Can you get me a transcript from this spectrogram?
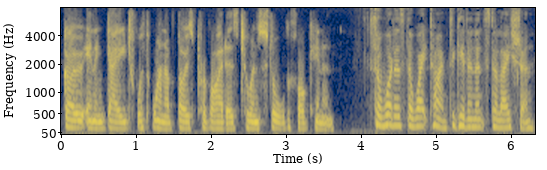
go and engage with one of those providers to install the fog cannon. So, what is the wait time to get an installation?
